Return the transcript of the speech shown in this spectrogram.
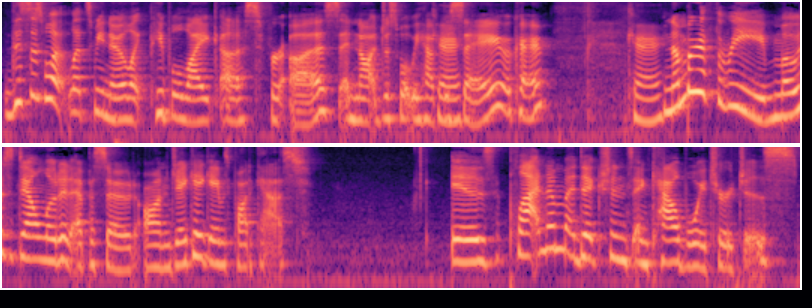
This is what lets me know like people like us for us and not just what we have to say. Okay. Okay. Number three most downloaded episode on JK Games podcast is Platinum Addictions and Cowboy Churches.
